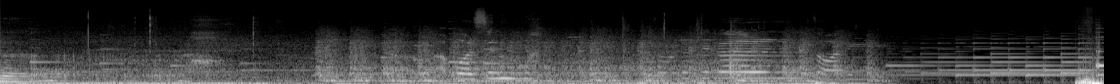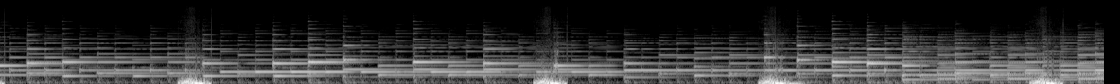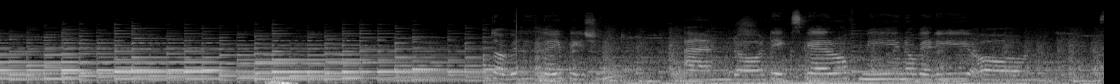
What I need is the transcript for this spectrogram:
a person who. Sorry. Javin is very patient and uh, takes care of me in a very um,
